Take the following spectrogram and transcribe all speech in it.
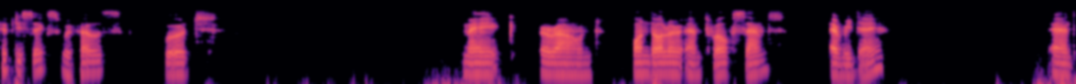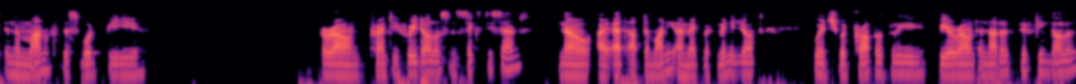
56 referrals would make around $1.12 every day and in a month this would be around $23.60 now I add up the money I make with mini jobs which would probably be around another $15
